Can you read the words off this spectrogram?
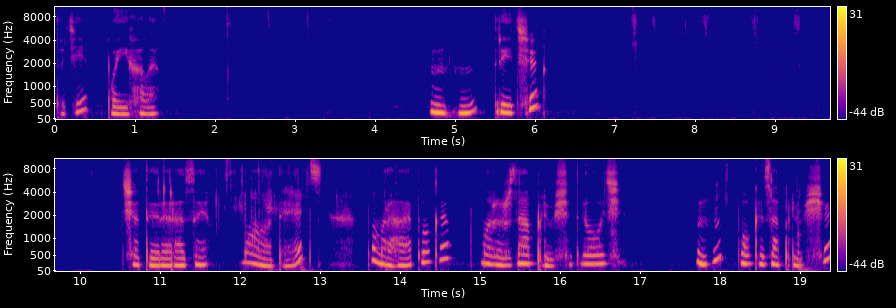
Тоді поїхали. Угу. Тричі. Чотири рази. Молодець. Поморгай поки. Можеш заплющити очі. Угу. Поки заплющуй.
